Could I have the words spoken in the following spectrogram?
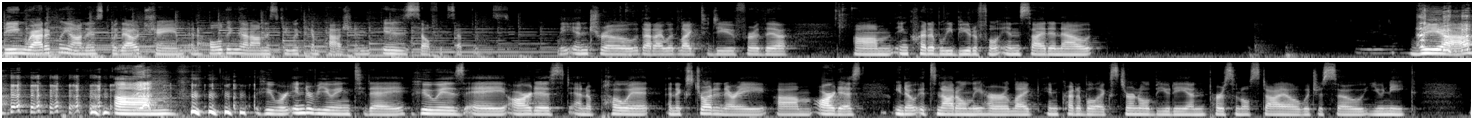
Being radically honest without shame and holding that honesty with compassion is self acceptance. The intro that I would like to do for the um, incredibly beautiful Inside and Out Riya, um, who we're interviewing today, who is a artist and a poet, an extraordinary um, artist. You know, it's not only her like incredible external beauty and personal style, which is so unique,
